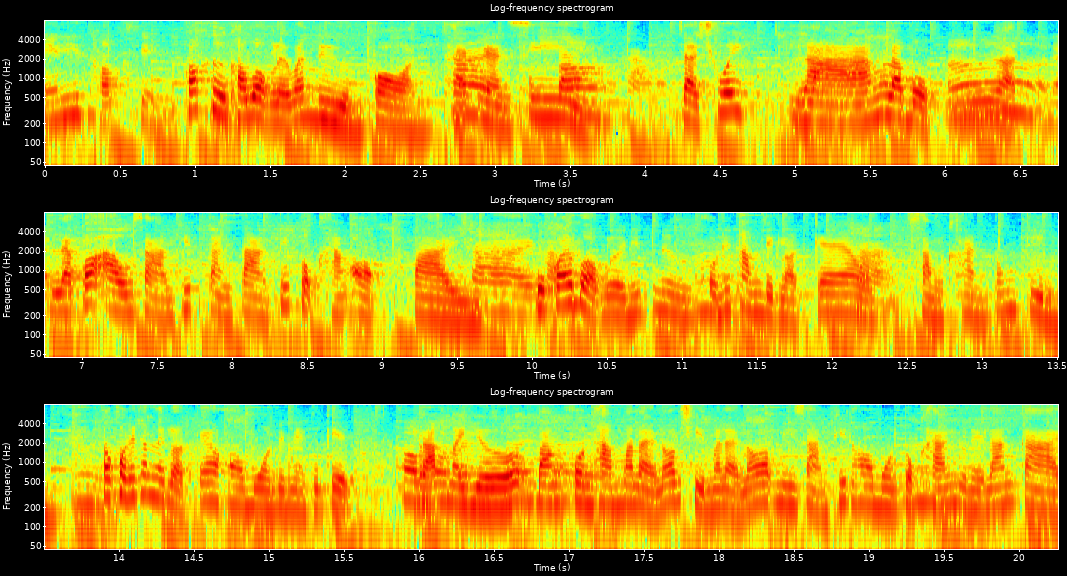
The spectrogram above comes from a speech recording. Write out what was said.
many toxins ก็คือเขาบอกเลยว่าดื่มก่อน ใช่ pregnancy ถูกต้องค่ะ จะช่วยล้างระบบเลือด อ่านะคะแล้วก็เอาสารพิษต่างๆ ที่ตกค้างออกไปใช่ครูค่ะก้อยบอกเลยนิดนึงอืมคนที่ทำเด็กหลอดแก้วค่ะสำคัญต้องกิน อืมเพราะคนที่ทำเด็กหลอดแก้วฮอร์โมนเป็นไงครูเกตฮอร์โมนรับมาเยอะ ใช่บางคนใช่ทำมาหลายรอบฉีดมาหลายรอบมีสารพิษฮอร์โมนตกค้างอืมอยู่ในร่างกาย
